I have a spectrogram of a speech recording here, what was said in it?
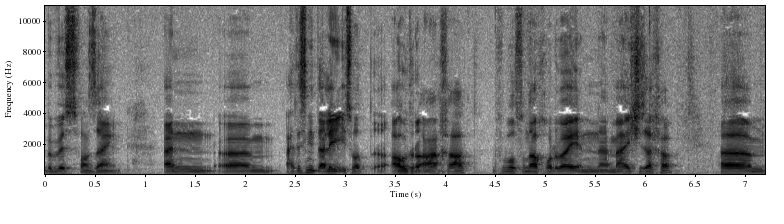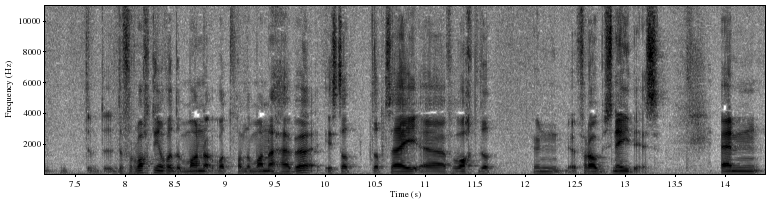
bewust van zijn. En um, het is niet alleen iets wat ouderen aangaat. Bijvoorbeeld vandaag hoorden wij een meisje zeggen. Um, de, de, verwachtingen wat de mannen, wat van de mannen hebben, is dat, dat zij verwachten dat hun vrouw besneden is. En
